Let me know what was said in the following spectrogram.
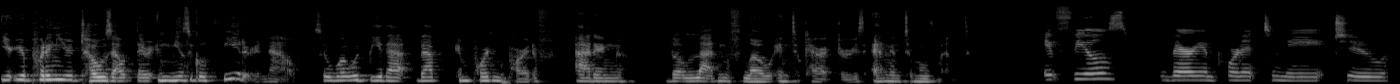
you're, you're putting your toes out there in musical theater now. So what would be that that important part of adding the Latin flow into characters and into movement? It feels very important to me to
